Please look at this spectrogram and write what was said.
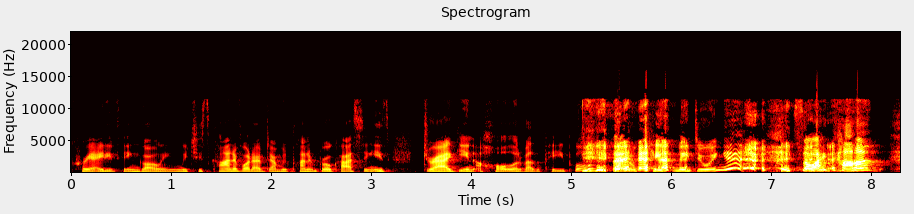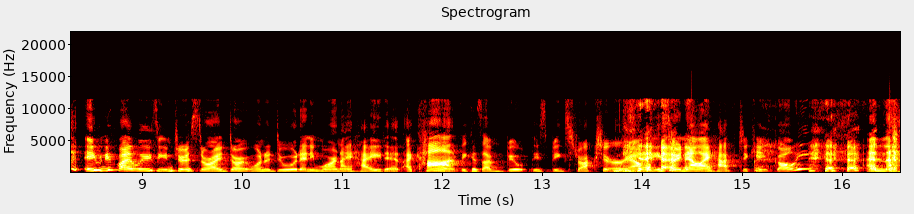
creative thing going, which is kind of what I've done with Planet Broadcasting, is drag in a whole lot of other people that'll keep me doing it. So I can't, even if I lose interest or I don't want to do it anymore and I hate it, I can't because I've built this big structure around me. So now I have to keep going. And that,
